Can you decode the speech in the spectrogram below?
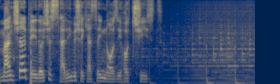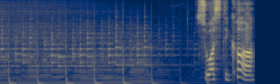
منشأ پیدایش صلیب شکسته نازی ها چیست؟ سواستیکا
